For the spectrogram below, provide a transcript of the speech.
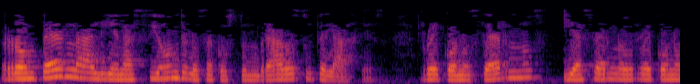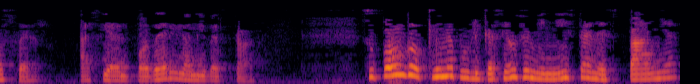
romper la alienación de los acostumbrados tutelajes, reconocernos y hacernos reconocer, hacia el poder y la libertad. Supongo que una publicación feminista en España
